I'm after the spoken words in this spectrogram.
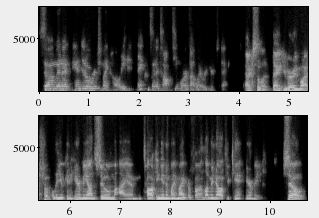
So I'm going to hand it over to my colleague, Nick, who's going to talk to you more about why we're here today. Excellent. Thank you very much. Hopefully you can hear me on Zoom. I am talking into my microphone. Let me know if you can't hear me. So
